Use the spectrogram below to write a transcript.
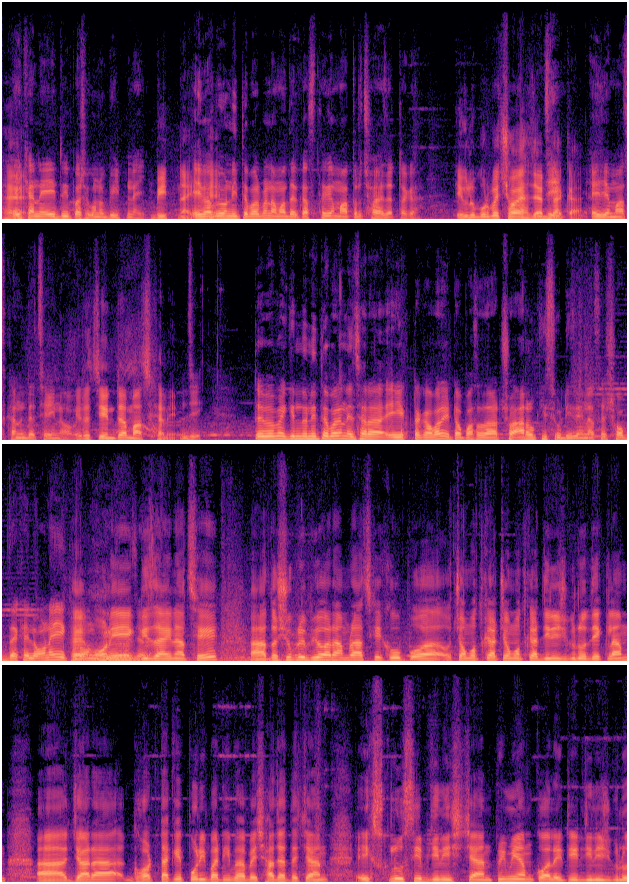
হ্যাঁ। এখানে এই দুই পাশে কোনো বিট নাই। বিট নাই এইভাবেও। নিতে পারবেন আমাদের কাছ থেকে মাত্র ছয় হাজার টাকা। এগুলো পড়বে ছয় হাজার টাকা। এই যে মাঝখানে চেইন হবে। এটা চেনটা মাঝখানে। জি। তো এইভাবে কিন্তু নিতে পারেন। এছাড়া এই একটা কাভার এটা পাঁচ হাজার আটশো। আরও কিছু ডিজাইন আছে সব দেখাইলে অনেক হ্যাঁ অনেক ডিজাইন আছে। তো সুপ্রিয় ভিউয়ার আমরা আজকে খুব চমৎকার চমৎকার জিনিসগুলো দেখলাম। যারা ঘরটাকে পরিপাটিভাবে সাজাতে চান এক্সক্লুসিভ জিনিস চান প্রিমিয়াম কোয়ালিটির জিনিসগুলো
